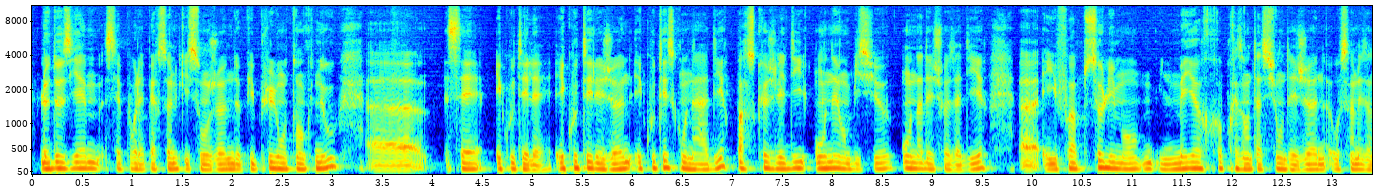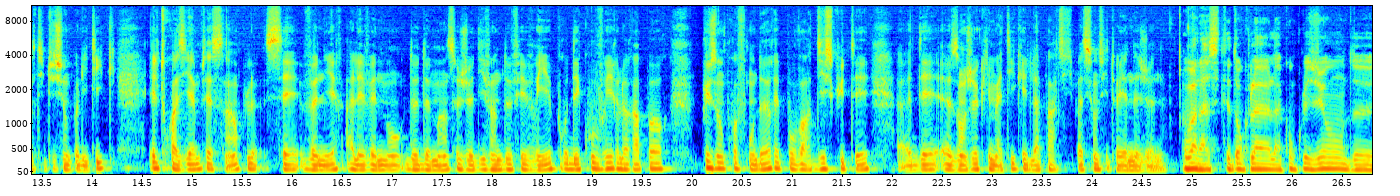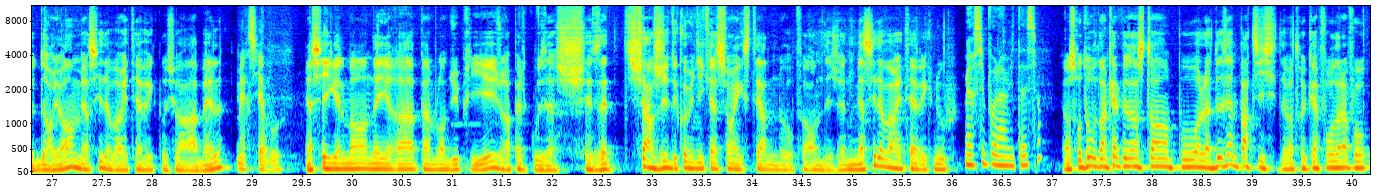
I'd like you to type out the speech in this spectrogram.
Le deuxième, c'est pour les personnes qui sont jeunes depuis plus longtemps que nous, euh, c'est écoutez-les, écoutez les jeunes, écoutez ce qu'on a à dire, parce que je l'ai dit, on est ambitieux, on a des choses à dire, et il faut absolument une meilleure représentation des jeunes au sein des institutions politiques. Et troisième, c'est simple, c'est venir à l'événement de demain, ce jeudi 22 février, pour découvrir le rapport plus en profondeur et pouvoir discuter des enjeux climatiques et de la participation citoyenne des jeunes. Voilà, c'était donc la, conclusion de Dorian. Merci d'avoir été avec nous sur Arabelle. Merci à vous. Merci également Naïra Pain-Blanc-Duprier. Je rappelle que vous êtes chargé de communication externe au Forum des jeunes. Merci d'avoir été avec nous. Merci pour l'invitation. On se retrouve dans quelques instants pour la deuxième partie de votre Carrefour de l'info.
